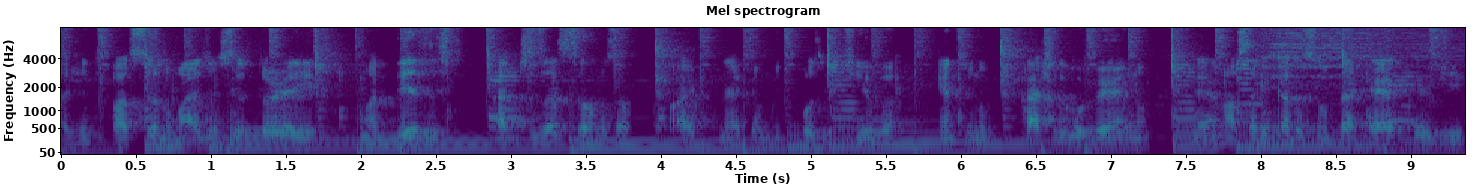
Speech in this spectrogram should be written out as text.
a gente passando mais um setor aí, uma desestatização nessa parte, né, que é muito positiva. Entra no caixa do governo, é, a nossa arrecadação está recorde.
